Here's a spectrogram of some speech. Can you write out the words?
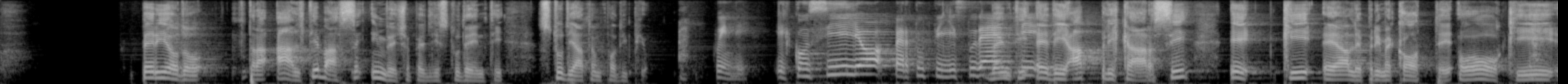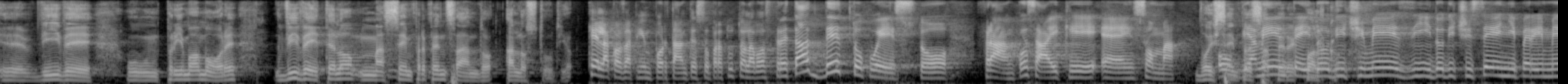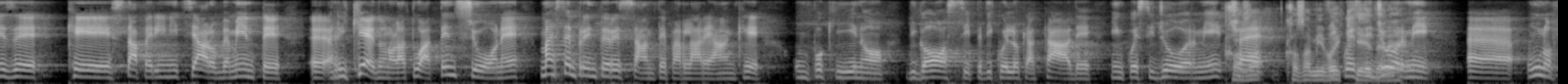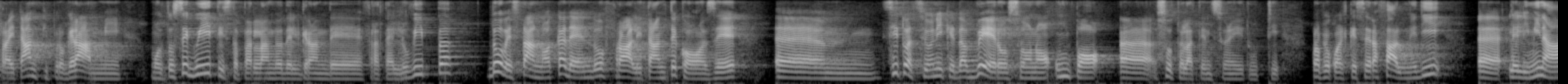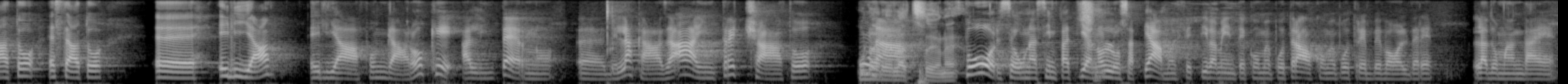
Periodo tra alti e bassi invece per gli studenti studiate un po' di più. Eh, quindi il consiglio per tutti gli studenti è di applicarsi e chi è alle prime cotte o chi eh, vive un primo amore, vivetelo ma sempre pensando allo studio. Che è la cosa più importante, soprattutto alla vostra età. Detto questo, Franco, sai che eh, insomma, ovviamente i 12 mesi, i 12 segni per il mese che sta per iniziare, ovviamente eh, richiedono la tua attenzione, ma è sempre interessante parlare anche un pochino di gossip, di quello che accade in questi giorni. Cosa, C'è cosa mi vuoi di questi chiedere? giorni eh, uno fra i tanti programmi molto seguiti, sto parlando del Grande Fratello VIP, dove stanno accadendo fra le tante cose ehm, situazioni che davvero sono un po' eh, sotto l'attenzione di tutti. Proprio qualche sera fa, lunedì, eh, l'eliminato è stato eh, Elia, Elia Fongaro, che all'interno eh, della casa ha intrecciato una, una, relazione. Forse una simpatia, Sì. non lo sappiamo effettivamente come potrà o come potrebbe evolvere. La domanda è,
